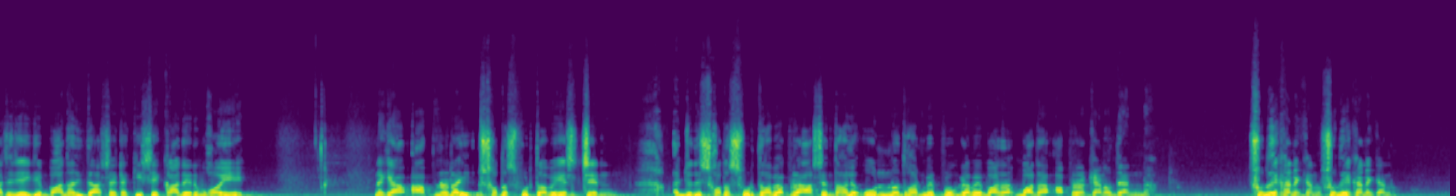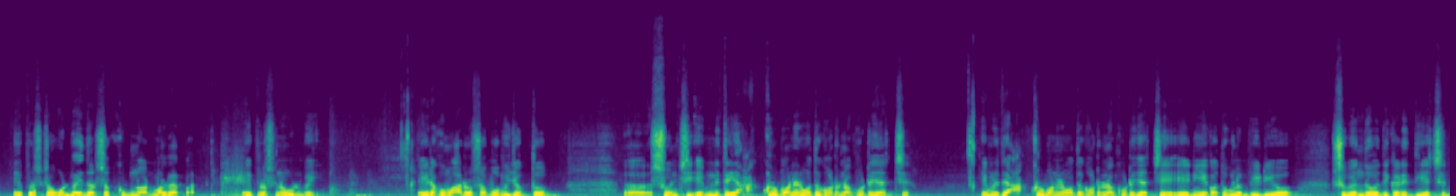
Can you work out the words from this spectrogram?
আছে যে এই যে বাধা দিতে আসা এটা কিসে, কাদের ভয়ে? নাকি আপনারাই স্বতঃস্ফূর্তভাবে এসছেন? যদি স্বতঃস্ফূর্তভাবে আপনারা আসেন, তাহলে অন্য ধর্মের প্রোগ্রামে বাধা বাধা আপনারা কেন দেন না? শুধু এখানে কেন? শুধু এখানে কেন? এই প্রশ্ন উঠবেই দর্শক, খুব নর্মাল ব্যাপার। এই প্রশ্ন উঠবেই। এইরকম আরও সব অভিযোগ তো শুনছি। এমনিতেই আক্রমণের মতো ঘটনা ঘটে যাচ্ছে। এমনিতে আক্রমণের মতো ঘটনা ঘটে যাচ্ছে। এ নিয়ে কতগুলো ভিডিও শুভেন্দু অধিকারী দিয়েছেন,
